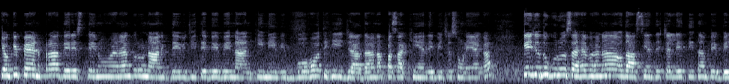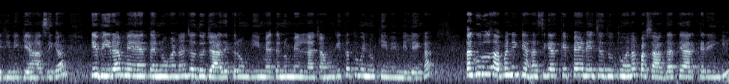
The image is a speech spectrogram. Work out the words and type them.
ਕਿਉਂਕਿ ਭੈਣ ਭਰਾ ਦੇ ਰਿਸ਼ਤੇ ਨੂੰ ਹਨਾ, ਗੁਰੂ ਨਾਨਕ ਦੇਵ ਜੀ ਤੇ ਬੇਬੇ ਨਾਨਕੀ ਨੇ ਵੀ ਬਹੁਤ ਹੀ ਜ਼ਿਆਦਾ ਹਨਾ ਪਸਾਖੀਆਂ ਦੇ ਵਿੱਚ ਸੁਣਿਆਗਾ ਕਿ ਜਦੋਂ ਗੁਰੂ ਸਾਹਿਬ ਹਨਾ ਉਦਾਸੀਆਂ ਤੇ ਚੱਲੇ ਤੀ ਤਾਂ ਬੇਬੇ ਜੀ ਨੇ ਕਿਹਾ ਸੀਗਾ ਕਿ ਵੀਰਾ ਮੈਂ ਤੈਨੂੰ ਹਨਾ ਜਦੋਂ ਯਾਦ ਕਰੂੰਗੀ, ਮੈਂ ਤੈਨੂੰ ਮਿਲਣਾ ਚਾਹੂੰਗੀ ਤਾਂ ਤੂੰ ਮੈਨੂੰ ਕਿਵੇਂ ਮਿਲੇਗਾ? ਤਾਂ ਗੁਰੂ ਸਾਹਿਬ ਨੇ ਕਿਹਾ ਸੀਗਾ ਕਿ ਭੈਣੇ ਜਦੋਂ ਤੂੰ ਹਨਾ ਪ੍ਰਸ਼ਾਦਾ ਤਿਆਰ ਕਰੇਂਗੀ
